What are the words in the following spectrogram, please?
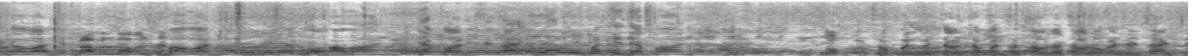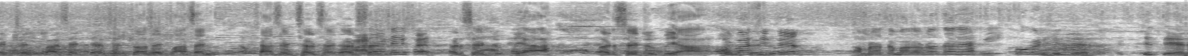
એકાવન. બાવન બાવન ત્રેપન. પચીસ ત્રેપન. ચોપન. પંચાવન છપ્પન સત્તાવન અઠાવન ઓગણસાઠ સાઠ એકસઠ બાસઠ ત્રેસઠ ચોસઠ પાસઠ છાસઠ સડસઠ અડસઠ. અડસઠ રૂપિયા અડસઠ રૂપિયા. હમણાં તમારા નહોતા ને? ઓગણસિત્તેર સિત્તેર.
